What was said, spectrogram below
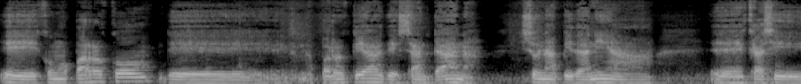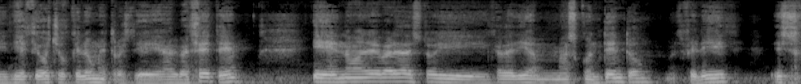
eh, como párroco de la parroquia de Santa Ana. Es una pedanía eh, casi 18 kilómetros de Albacete y no, de verdad estoy cada día más contento, más feliz es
